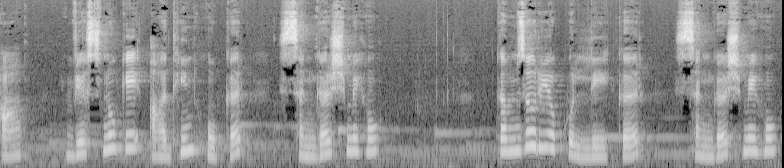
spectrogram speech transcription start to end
आप व्यसनों के अधीन होकर संघर्ष में हो? कमजोरियों को लेकर संघर्ष में हो?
